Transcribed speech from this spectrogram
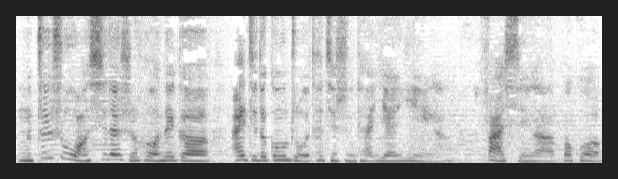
嗯追溯往昔的时候，那个埃及的公主，她其实你看眼影啊、发型啊，包括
